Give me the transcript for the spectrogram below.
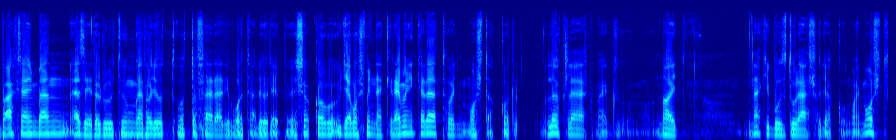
Bahreinben ezért örültünk, mert hogy ott, ott a Ferrari volt előrébb, és akkor ugye most mindenki reménykedett, hogy most akkor Leclerc, meg nagy neki buzdulás, hogy akkor majd most,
